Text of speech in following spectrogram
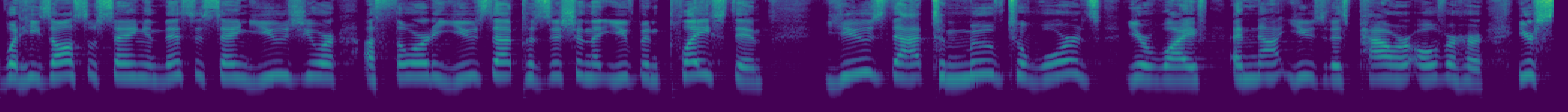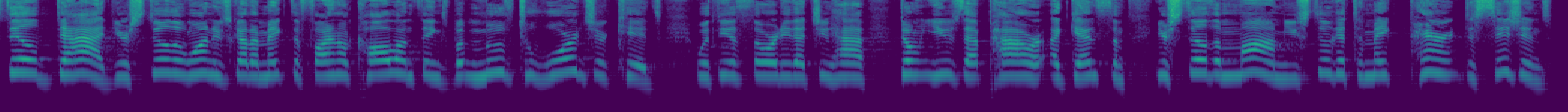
what he's also saying in this is saying use your authority, use that position that you've been placed in use that to move towards your wife and not use it as power over her. You're still dad. You're still the one who's got to make the final call on things, but move towards your kids with the authority that you have. Don't use that power against them. You're still the mom. You still get to make parent decisions,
